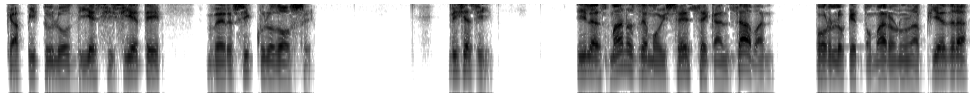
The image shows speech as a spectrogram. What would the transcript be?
capítulo 17, versículo 12. Dice así, Y las manos de Moisés se cansaban, por lo que tomaron una piedra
